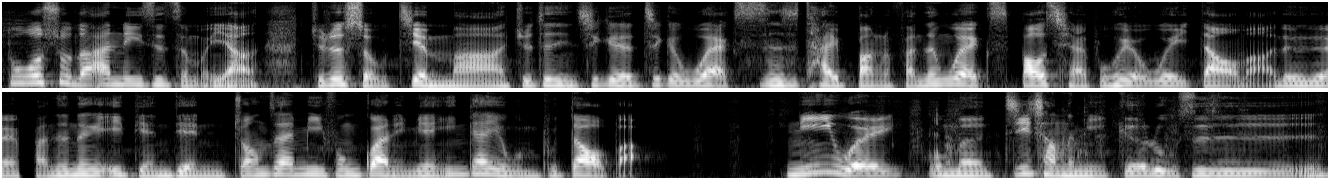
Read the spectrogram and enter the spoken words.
多数的案例是怎么样？觉得手贱吗？觉得你这个这个 wax 真是太棒了，反正 wax 包起来不会有味道嘛，对不对？反正那个一点点你装在密封罐里面，应该也闻不到吧？你以为我们机场的米格鲁是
